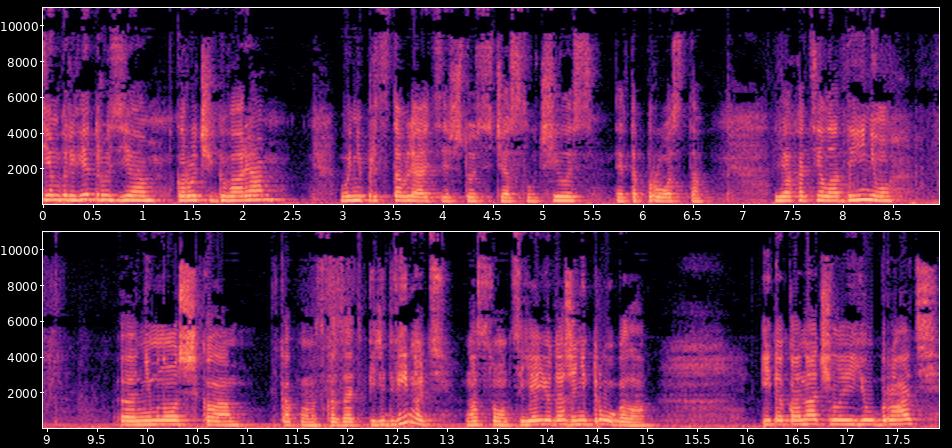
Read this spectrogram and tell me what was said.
Всем привет, друзья! Короче говоря, вы не представляете, что сейчас случилось. Это просто. Я хотела дыню э, немножко, как вам сказать, передвинуть на солнце. Я ее даже не трогала. И такая начала ее брать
